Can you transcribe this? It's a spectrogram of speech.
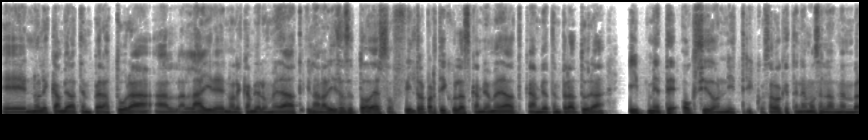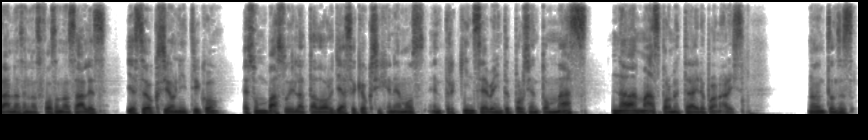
eh, no le cambia la temperatura al, aire, no le cambia la humedad y la nariz hace todo eso, filtra partículas, cambia humedad, cambia temperatura y mete óxido nítrico, es algo que tenemos en las membranas, en las fosas nasales y ese óxido nítrico es un vasodilatador y hace que oxigenemos entre 15 y 20% más, nada más por meter aire por la nariz. ¿no? Entonces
